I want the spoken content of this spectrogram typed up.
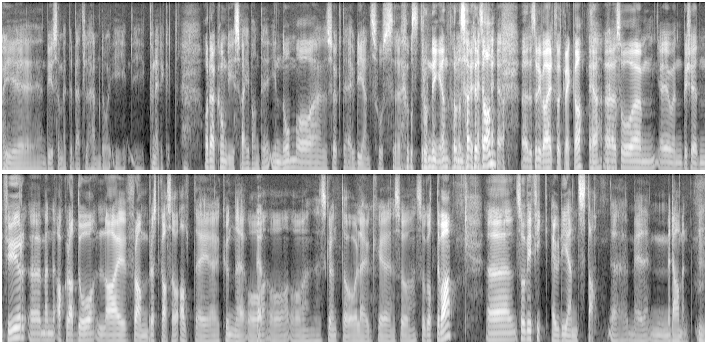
Oi. i en by som heter Bethlehem da, i, i Connecticut. Ja. Og der kom vi sveivende innom og søkte audiens hos, hos dronningen, for å si det sånn. ja. Så de var helt forskrekka. Ja, så um, jeg er jo en beskjeden fyr, men akkurat da la jeg fram brystkassa og alt jeg kunne. og, og, og skrønte og laug eh, så, så, godt det var. Så vi fikk audiens da, med, med, damen. Mm.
